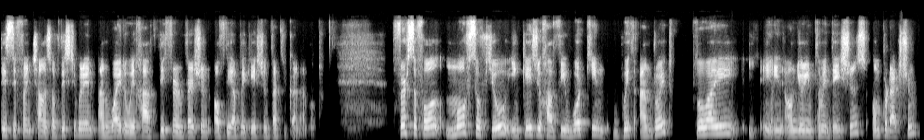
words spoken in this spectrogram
these different channels of distributing? And why do we have different version of the application that you can download? First of all, most of you, in case you have been working with Android, probably in, on your implementations on production,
